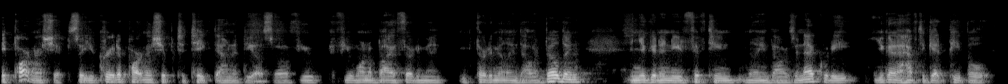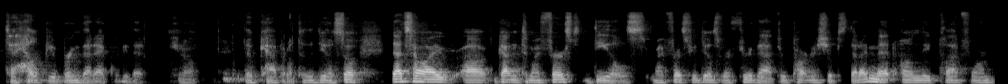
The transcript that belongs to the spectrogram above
a partnership. So you create a partnership to take down a deal. So if you if you want to buy a 30 million, $30 million building and you're going to need 15 million dollars in equity, you're going to have to get people to help you bring that equity that you know the capital to the deal. So that's how I uh, got into my first deals. My first few deals were through that, through partnerships that I met on the platform,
